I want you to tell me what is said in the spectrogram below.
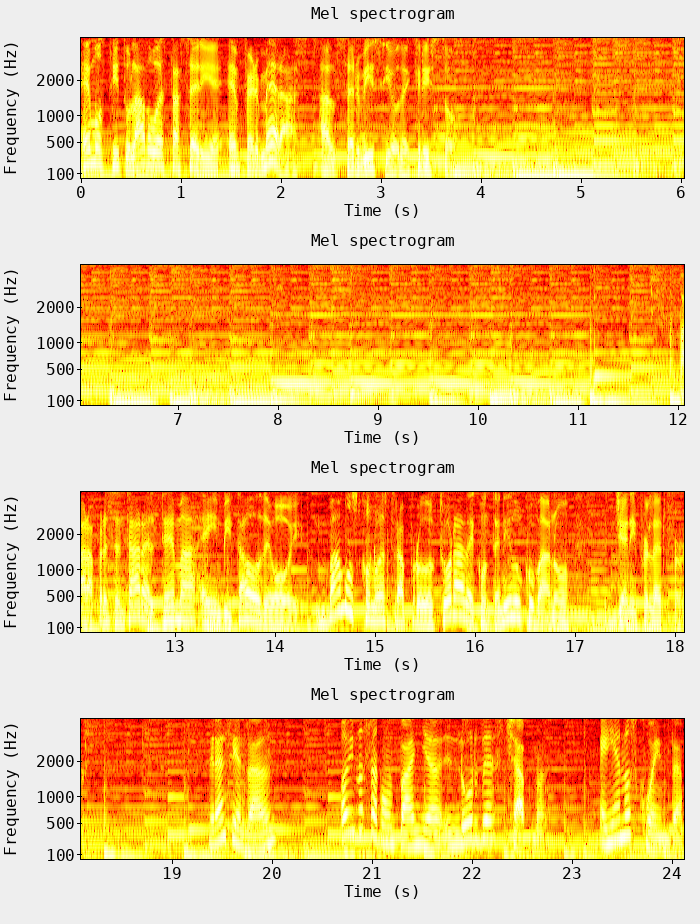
Hemos titulado esta serie Enfermeras al Servicio de Cristo. Para presentar el tema e invitado de hoy, vamos con nuestra productora de contenido cubano, Jennifer Ledford. Gracias, Dan. Hoy nos acompaña Lourdes Chapman. Ella nos cuenta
